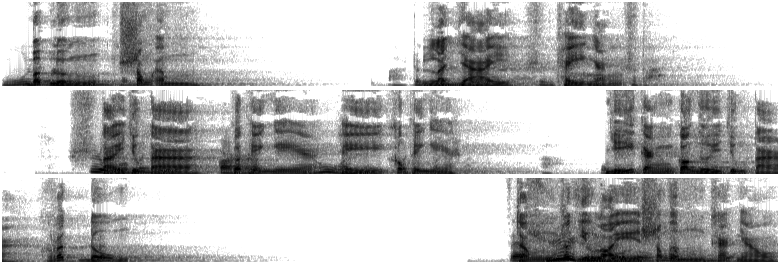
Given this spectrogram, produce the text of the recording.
Bất luận sóng âm Là dài hay ngắn Tai chúng ta có thể nghe hay không thể nghe? Nhĩ căn con người chúng ta rất độn. Trong rất nhiều loại sóng âm khác nhau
